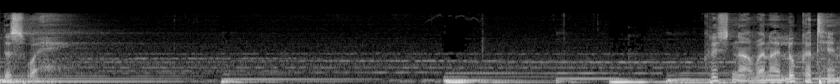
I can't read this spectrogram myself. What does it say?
this way. Krishna, when I look at him,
